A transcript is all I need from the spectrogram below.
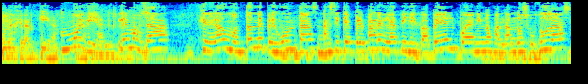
una jerarquía. Muy bien, le hemos ya generado un montón de preguntas, así que preparen lápiz y papel, pueden irnos mandando sus dudas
